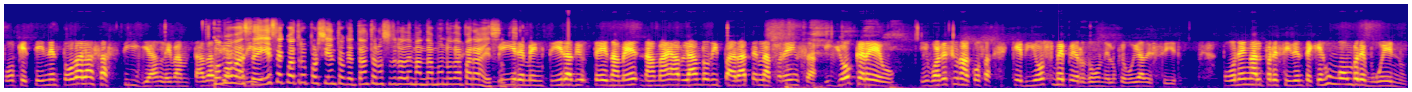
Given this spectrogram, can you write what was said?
porque tienen todas las astillas levantadas. ¿Cómo va a ser? ¿Y ese 4% que tanto nosotros demandamos no da para eso? Mire, mentira de usted, nada más, nada más hablando disparate en la prensa. Y yo creo, y voy a decir una cosa, que Dios me perdone lo que voy a decir. Ponen al presidente, que es un hombre bueno.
